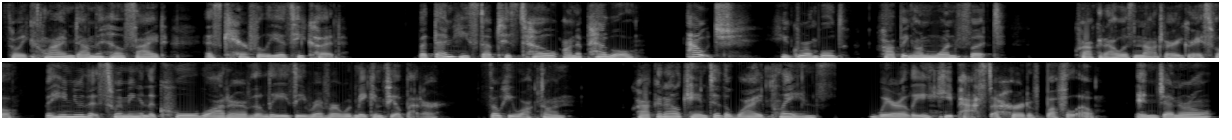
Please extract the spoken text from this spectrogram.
So he climbed down the hillside as carefully as he could but then he stubbed his toe on a pebble. Ouch, he grumbled, hopping on one foot. Crocodile was not very graceful, but he knew that swimming in the cool water of the lazy river would make him feel better. So he walked on. Crocodile came to the wide plains. Warily, he passed a herd of buffalo. In general,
